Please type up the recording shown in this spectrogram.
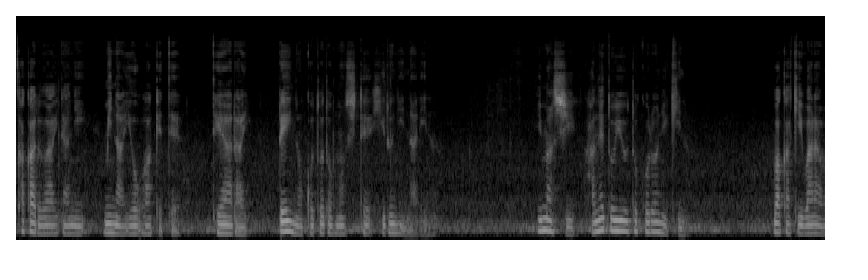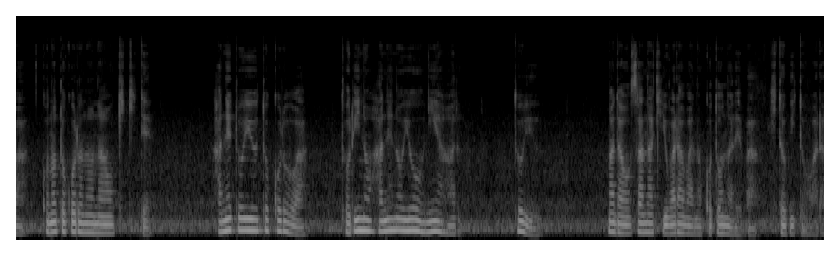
かかる間に皆夜を明けて手洗い霊のことどもして昼になりぬ。今し羽というところに来ぬ。若きわらはこのところの名を聞きて羽というところは鳥の羽のようにある。という。まだ幼きわらわのことなれば人々笑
